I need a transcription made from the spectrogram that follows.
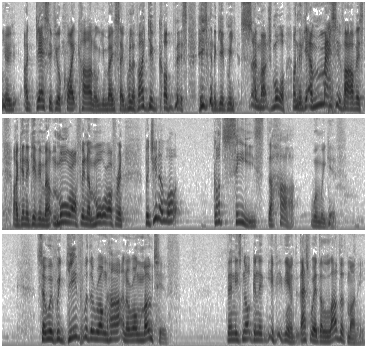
You know, I guess if you're quite carnal, you may say, well, if I give God this, He's going to give me so much more. I'm going to get a massive harvest. I'm going to give Him a more offering and more offering. But you know what? God sees the heart when we give. So if we give with the wrong heart and a wrong motive, then He's not going to, if, you know, that's where the love of money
